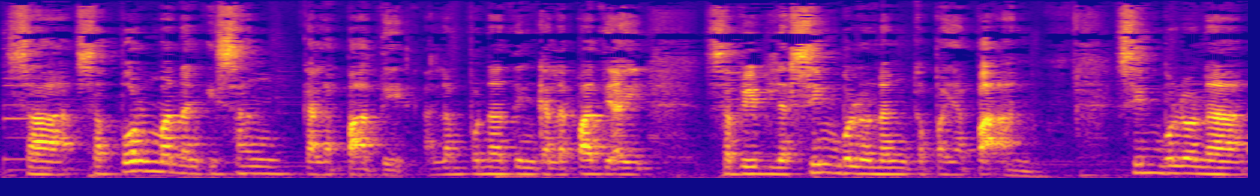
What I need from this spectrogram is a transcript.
sa sa forma ng isang kalapati. Alam po natin kalapati ay sa Biblia simbolo ng kapayapaan. Simbolo na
